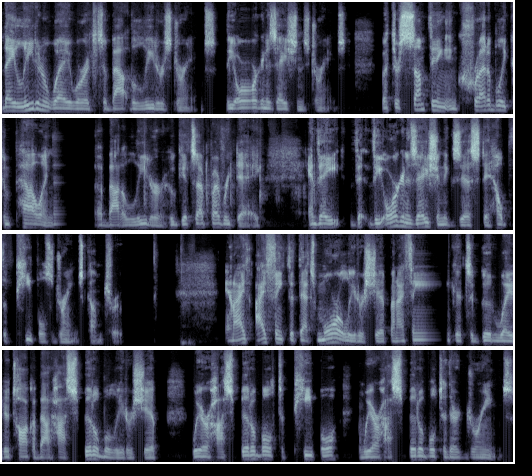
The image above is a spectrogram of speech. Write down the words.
they lead in a way where it's about the leader's dreams, the organization's dreams. But there's something incredibly compelling about a leader who gets up every day and they the, the organization exists to help the people's dreams come true. And I, I think that that's moral leadership and i think it's a good way to talk about hospitable leadership. We are hospitable to people and we are hospitable to their dreams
